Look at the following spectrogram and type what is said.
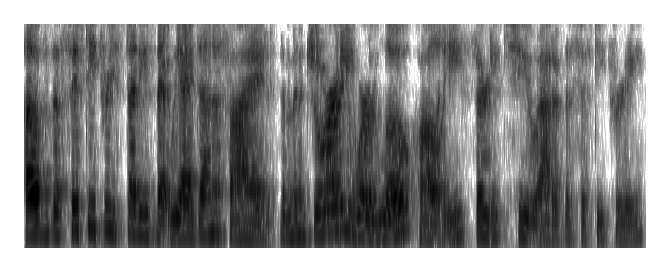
Of the 53 studies that we identified, the majority were low quality, 32 out of the 53.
